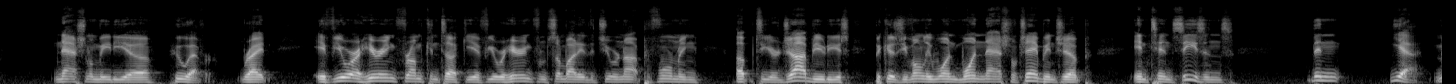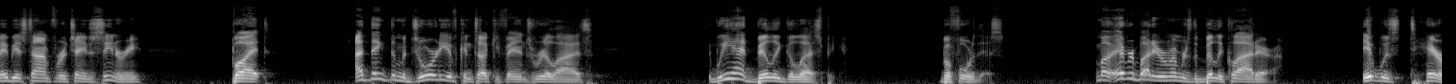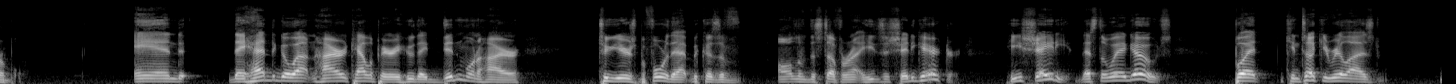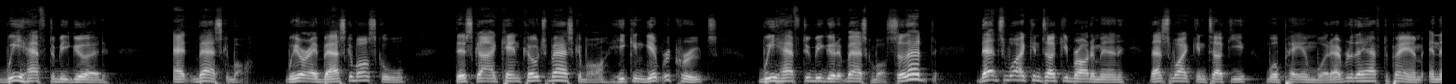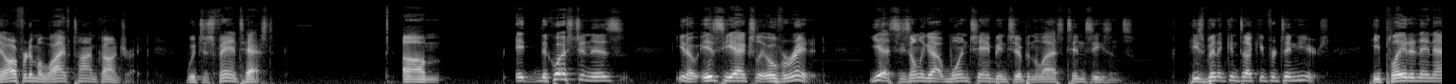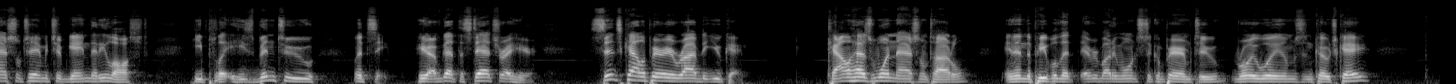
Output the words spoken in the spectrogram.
national media, whoever, right? If you are hearing from Kentucky, if you were hearing from somebody that you are not performing up to your job duties because you've only won one national championship in 10 seasons, then yeah, maybe it's time for a change of scenery. But I think the majority of Kentucky fans realize we had Billy Gillispie before this. Everybody remembers the Billy Clyde era. It was terrible. And they had to go out and hire Calipari, who they didn't want to hire two years before that because of all of the stuff around. He's a shady character. He's shady. That's the way it goes. But Kentucky realized we have to be good at basketball. We are a basketball school. This guy can coach basketball. He can get recruits. We have to be good at basketball. So that that's why Kentucky brought him in. That's why Kentucky will pay him whatever they have to pay him, and they offered him a lifetime contract, which is fantastic. Um, it, the question is, you know, is he actually overrated? Yes, he's only got one championship in the last ten seasons. He's been at Kentucky for ten years. He played in a national championship game that he lost. He play, He's been to. Let's see. Here, I've got the stats right here. Since Calipari arrived at UK, Cal has one national title. And then the people that everybody wants to compare him to, Roy Williams and Coach K.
